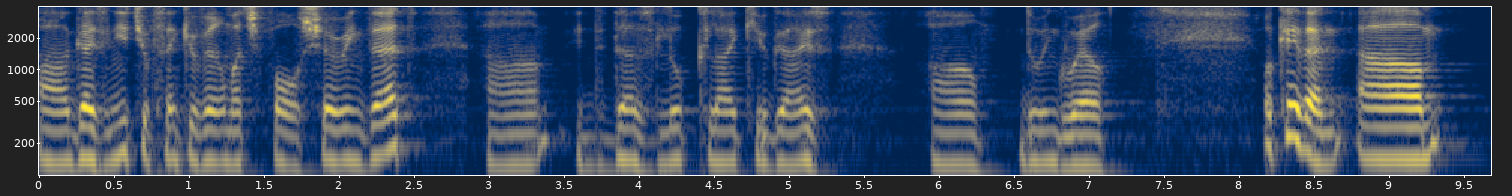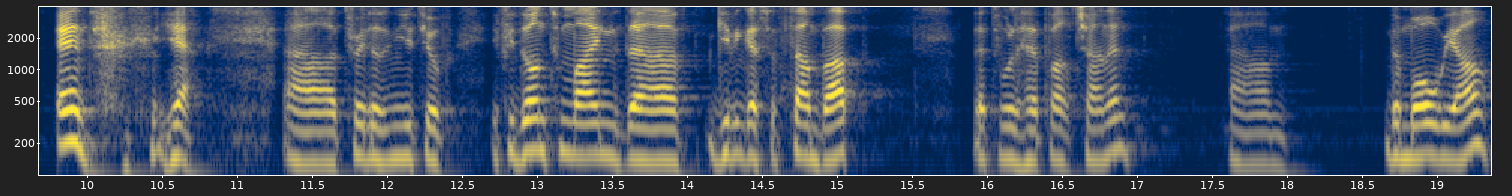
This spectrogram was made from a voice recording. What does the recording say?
Uh, guys in YouTube, thank you very much for sharing that. Uh, it does look like you guys are doing well. Okay then, um, and yeah, uh, traders in YouTube, if you don't mind uh, giving us a thumb up, that will help our channel. Um, the more we are,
